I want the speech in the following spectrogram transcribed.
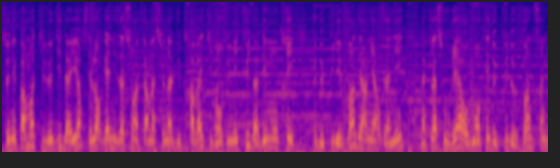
Ce n'est pas moi qui le dis d'ailleurs, c'est l'Organisation internationale du travail qui, dans une étude, a démontré que depuis les 20 dernières années, la classe ouvrière a augmenté de plus de 25%.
